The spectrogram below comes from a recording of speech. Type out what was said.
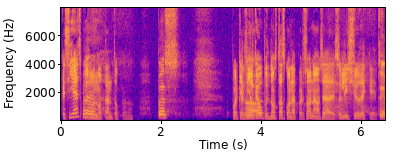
Que sí es, pero Eh. no tanto, pues, ¿no? Pues, Porque al fin y al cabo, pues no estás con la persona. O sea, es el issue de que sí,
